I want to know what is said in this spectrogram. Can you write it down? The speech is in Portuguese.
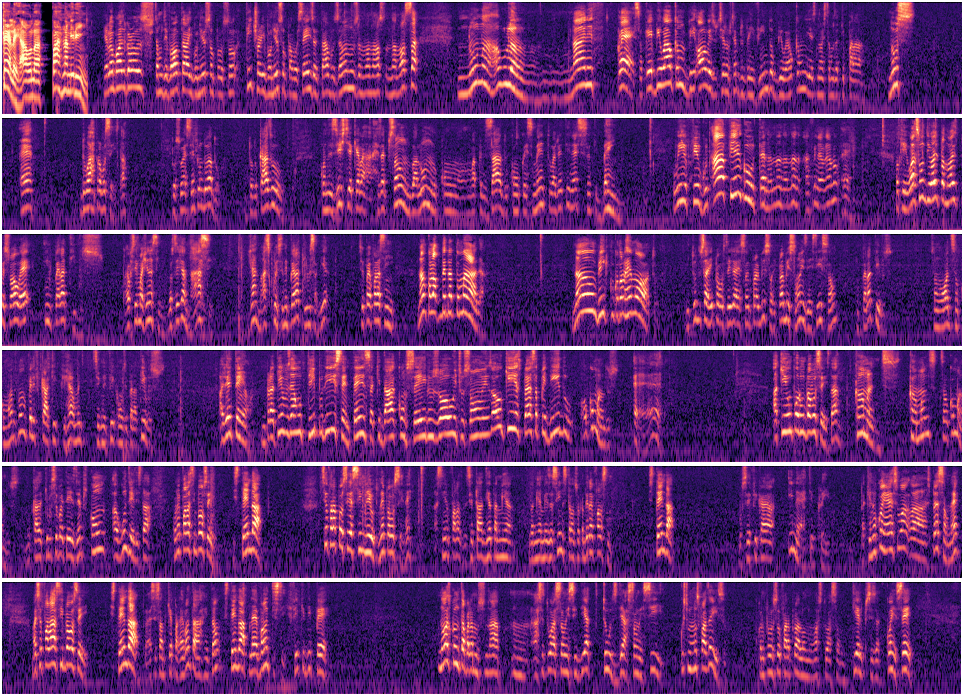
Teleaula Parnamirim. Hello, boys and girls. Estamos de volta. Ivonilson, professor, teacher Ivonilson para vocês, oitavos anos, na nossa, na nossa nona aula, ninth class, ok? Be welcome, be always, sejam sempre bem-vindos, be welcome. E nós estamos aqui para nos é, doar para vocês, tá? O professor é sempre um doador. Em todo caso, quando existe aquela recepção do aluno com o aprendizado, com o conhecimento, a gente né, se sente bem. We feel good. Ah, feel good. É. Ok, o assunto de hoje para nós, pessoal, é imperativos. Aí você imagina assim, você já nasce, já nasce conhecendo imperativos, sabia? Seu pai fala assim, não coloque o dedo na tomada. Não brinque com controle remoto. E tudo isso aí para você já são proibições. Proibições em si são imperativos. São ordens, são comandos. Vamos verificar aqui o que realmente significam os imperativos. A gente tem, ó, imperativos é um tipo de sentença que dá conselhos ou instruções ou que expressa pedido ou comandos. É. Aqui um por um para vocês, tá? Commands. Commands são comandos. No caso aqui você vai ter exemplos com alguns deles, tá? Quando eu falo assim para você, stand up. Se eu falar para você assim neutro, nem para você, né? Assim, eu falo, você está diante da minha, da minha mesa assim, você está na sua cadeira e fala assim, stand up. Você fica inerte, eu creio. Para quem não conhece a, a, expressão, né? Mas se eu falar assim para você, stand up, você sabe que é para levantar. Então, stand up, levante-se, fique de pé. Nós, quando trabalhamos na hum, a situação em si, de atitudes, de ação em si, costumamos fazer isso. Quando o professor fala para o aluno uma situação que ele precisa conhecer,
